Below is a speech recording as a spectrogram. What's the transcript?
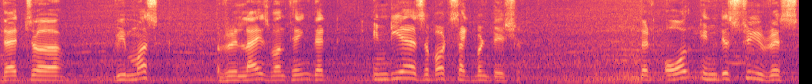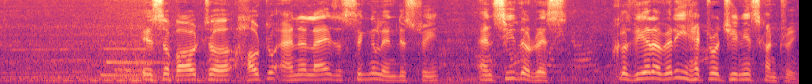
that uh, we must realize one thing that India is about segmentation. That all industry risk is about uh, how to analyze a single industry and see the risk. Because we are a very heterogeneous country.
